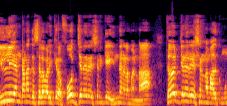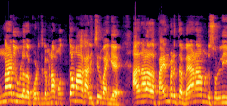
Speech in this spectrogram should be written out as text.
மில்லியன் கணக்கு செலவழிக்கிற ஃபோர்த் ஜெனரேஷனுக்கே இந்த நிலைமைன்னா தேர்ட் ஜெனரேஷன் நம்ம அதுக்கு முன்னாடி உள்ளதை கொடுத்துட்டோம்னா மொத்தமாக அழிச்சிருவாங்க. அதனால அதை பயன்படுத்த வேணாம் என்று சொல்லி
